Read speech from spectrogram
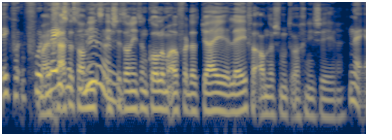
Ik voor maar gaat het dan niet, is het dan niet een column over dat jij je leven anders moet organiseren? Nee.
